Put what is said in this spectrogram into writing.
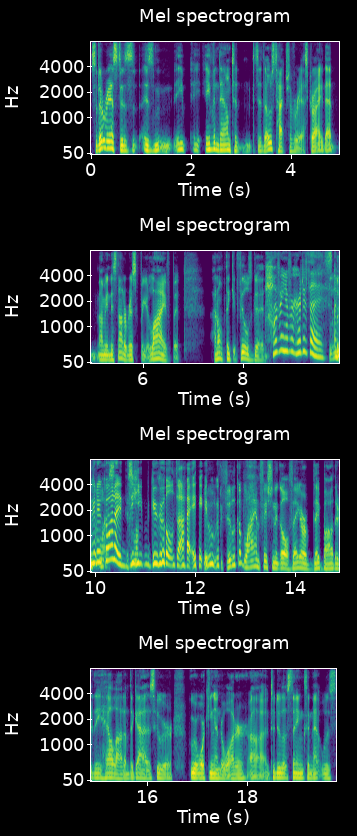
So their risk is is even down to to those types of risk, right? That I mean, it's not a risk for your life, but I don't think it feels good. How have I never heard of this? Look I'm going to go on a deep like, Google dive. If you look up lionfish in the Gulf, they are they bother the hell out of the guys who are who are working underwater uh, to do those things, and that was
